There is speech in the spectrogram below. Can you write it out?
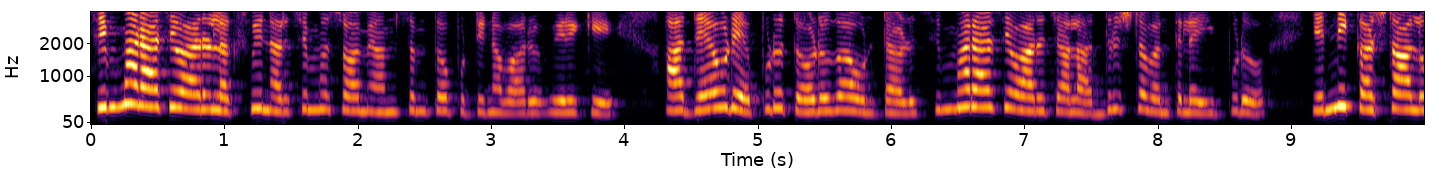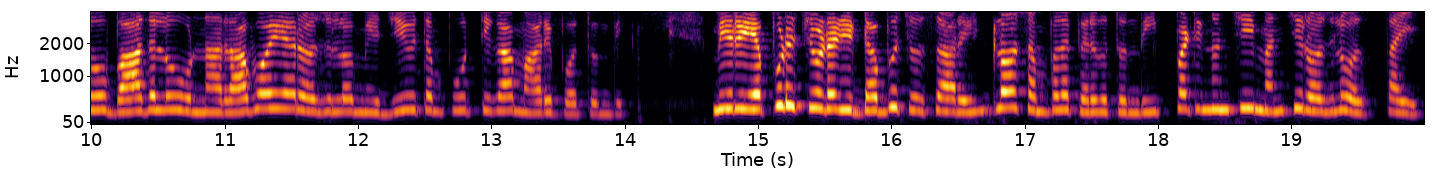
సింహరాశి వారు లక్ష్మీ నరసింహస్వామి అంశంతో పుట్టినవారు వీరికి ఆ దేవుడు ఎప్పుడూ తోడుగా ఉంటాడు. సింహరాశి వారు చాలా అదృష్టవంతులే. ఇప్పుడు ఎన్ని కష్టాలు బాధలు ఉన్నా రాబోయే రోజుల్లో మీ జీవితం పూర్తిగా మారిపోతుంది. మీరు ఎప్పుడు చూడని డబ్బు చూస్తారు ఇంట్లో సంపద పెరుగుతుంది ఇప్పటి నుంచి మంచి రోజులు వస్తాయి.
